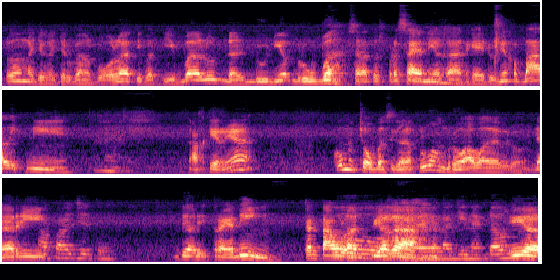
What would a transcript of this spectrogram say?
Lu nggak ngejar-ngejar banget bola tiba-tiba lu dari dunia berubah 100% ya Iya. kan? Kayak dunia kebalik nih. Nah, akhirnya gue mencoba segala peluang bro awalnya bro. Dari apa aja tuh? dari trading kan tahu lah Oh, ya kan iya, lagi naik daun iya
